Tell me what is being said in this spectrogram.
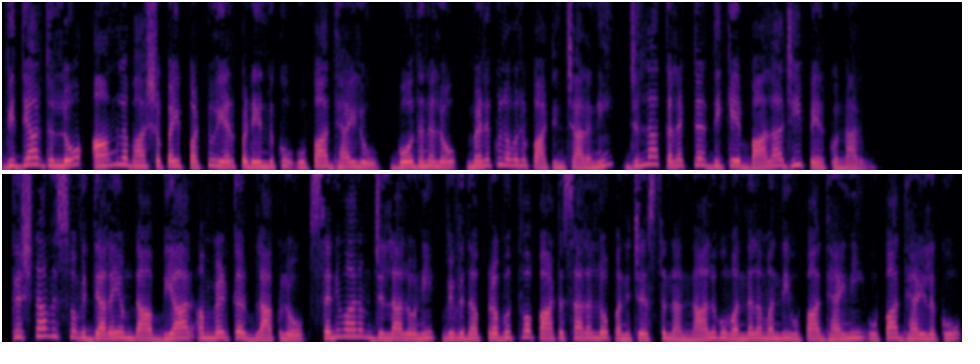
విద్యార్థుల్లో ఆంగ్ల భాషపై పట్టు ఏర్పడేందుకు ఉపాధ్యాయులు బోధనలో మెడకులవలు పాటించాలని జిల్లా కలెక్టర్ డికే బాలాజీ పేర్కొన్నారు. కృష్ణా విశ్వవిద్యాలయం డా బిఆర్ అంబేడ్కర్ బ్లాకులో శనివారం జిల్లాలోని వివిధ ప్రభుత్వ పాఠశాలల్లో పనిచేస్తున్న నాలుగు వందల మంది ఉపాధ్యాయుని ఉపాధ్యాయులకు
